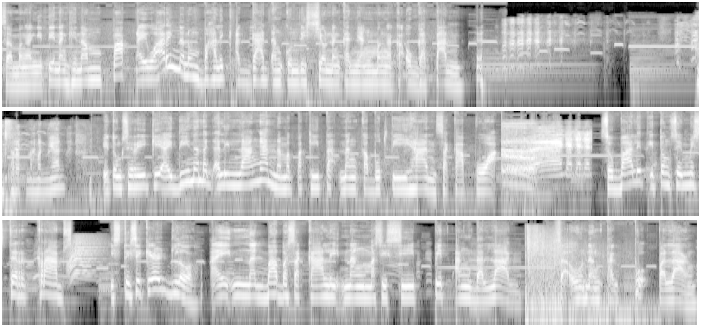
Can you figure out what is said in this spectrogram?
Sa mga ngiti ng hinampak ay waring nanumbalik agad ang kondisyon ng kanyang mga kaugatan. Ang sarap naman yan. Itong si Ricky ay di na nag-alinlangan na magpakita ng kabutihan sa kapwa. Subalit itong si Mr. Krabs, Stacy Kerdlo ay nagbabasakali ng masisipit ang dalag sa unang tagpo pa lang.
